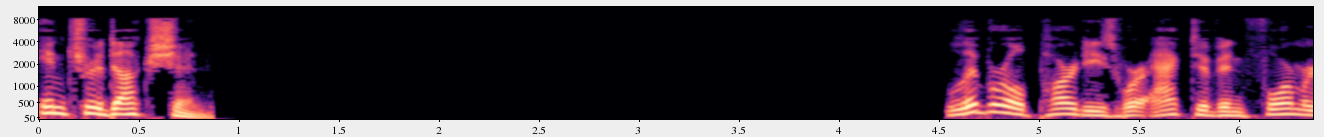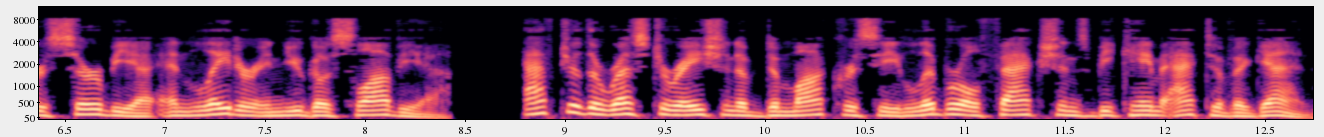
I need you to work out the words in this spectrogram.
Introduction Liberal parties were active in former Serbia and later in Yugoslavia. After the restoration of democracy liberal factions became active again.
